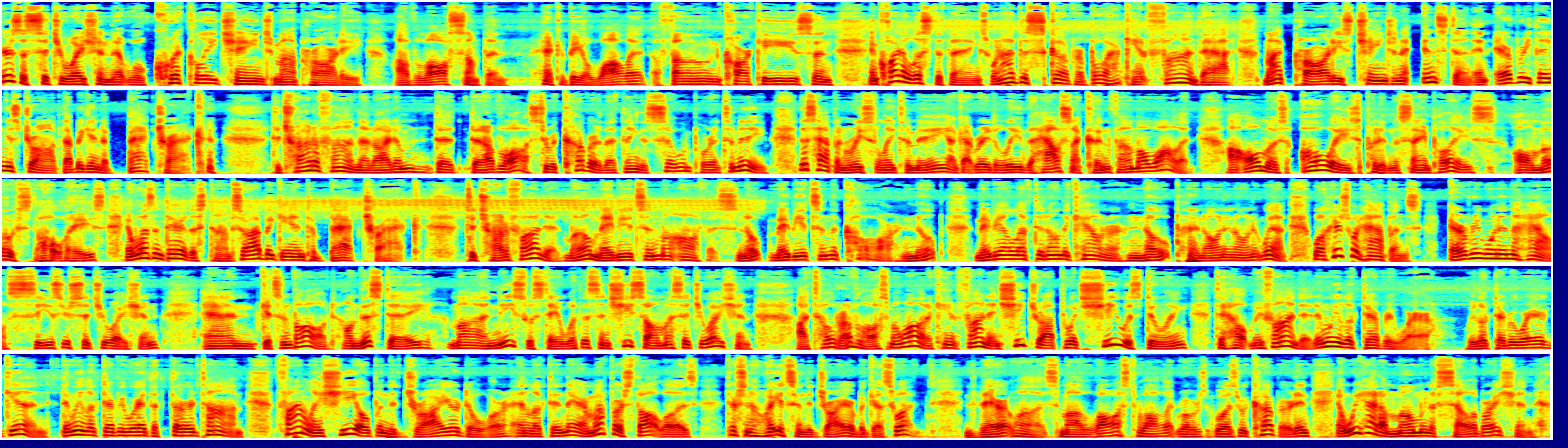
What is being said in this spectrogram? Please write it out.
Here's a situation that will quickly change my priority. I've lost something. It could be a wallet, a phone, car keys, and, and quite a list of things. When I discover, boy, I can't find that, my priorities change in an instant and everything is dropped. I begin to backtrack to try to find that item that, that I've lost, to recover that thing that's so important to me. This happened recently to me. I got ready to leave the house and I couldn't find my wallet. I almost always put it in the same place almost always. It wasn't there this time, so I began to backtrack to try to find it. Well, maybe it's in my office. Nope. Maybe it's in the car. Nope. Maybe I left it on the counter. Nope. And on and on it went. Well, here's what happens. Everyone in the house sees your situation and gets involved. On this day, my niece was staying with us and she saw my situation. I told her I've lost my wallet. I can't find it. And she dropped what she was doing to help me find it. And we looked everywhere. We looked everywhere again. Then we looked everywhere the third time. Finally, she opened the dryer door and looked in there. My first thought was, there's no way it's in the dryer, but guess what? There it was. My lost wallet was, was recovered and, and we had a moment of celebration.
